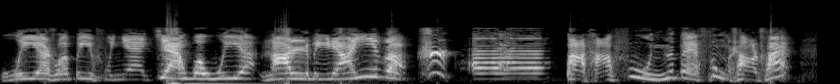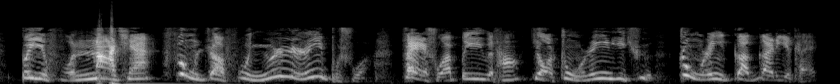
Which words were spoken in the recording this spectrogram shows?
五爷说：“白夫年见过五爷，拿二百两银子。”是。把他父女再送上船，白夫拿钱送这父女二人不说，再说白玉堂叫众人离去，众人个个离开。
